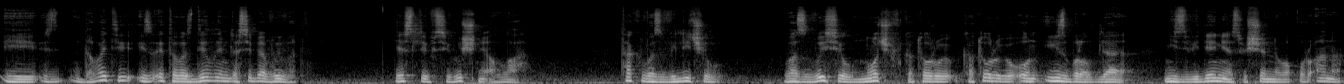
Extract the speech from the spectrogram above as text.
И давайте из этого сделаем для себя вывод – если Всевышний Аллах так возвеличил, возвысил ночь, в которую, которую Он избрал для низведения священного Корана,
